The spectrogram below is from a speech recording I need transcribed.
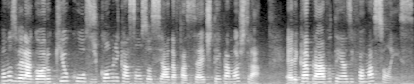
Vamos ver agora o que o curso de Comunicação Social da Facete tem para mostrar. Érica Bravo tem as informações.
